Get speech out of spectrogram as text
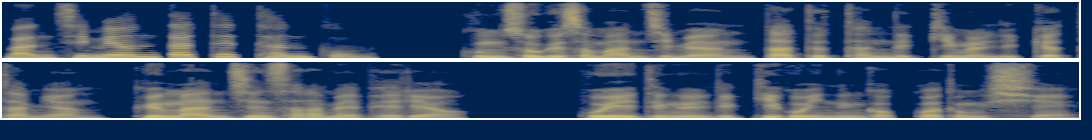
만지면 따뜻한 꿈. 꿈속에서 만지면 따뜻한 느낌을 느꼈다면 그 만진 사람의 배려, 호의 등을 느끼고 있는 것과 동시에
